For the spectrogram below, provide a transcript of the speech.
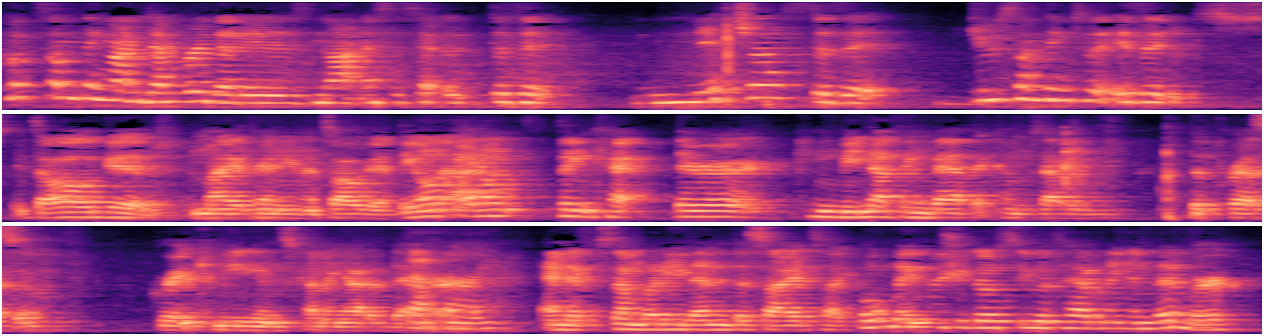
put something on Denver that is not necessarily? Does it niche us? Does it do something to? Is it? It's it's all good in my opinion. It's all good. The only I don't think ha- there can be nothing bad that comes out of the press of great comedians coming out of Denver. Definitely. And if somebody then decides like, well, maybe we should go see what's happening in Denver,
